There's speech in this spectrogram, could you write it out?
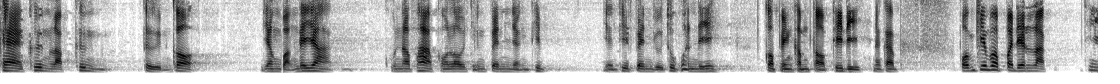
แค่ครึ่งหลับครึ่งตื่นก็ยังหวังได้ยาก คุณภาพของเราจึงเป็นอย่างที่อย่างที่เป็นอยู่ทุกวันนี้ ก็เป็นคำตอบที่ดีนะครับ ผมคิดว่าประเด็นหลักที่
